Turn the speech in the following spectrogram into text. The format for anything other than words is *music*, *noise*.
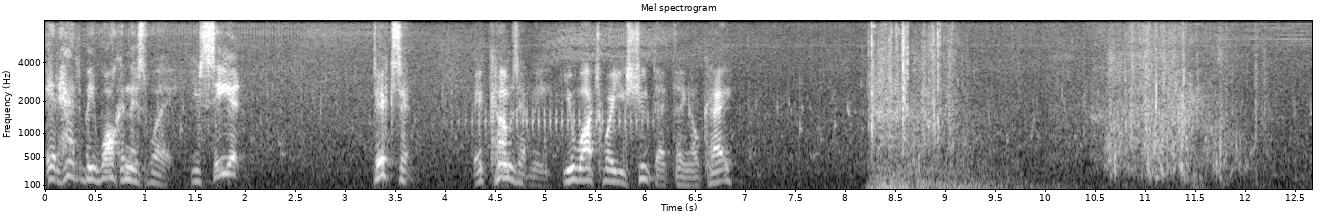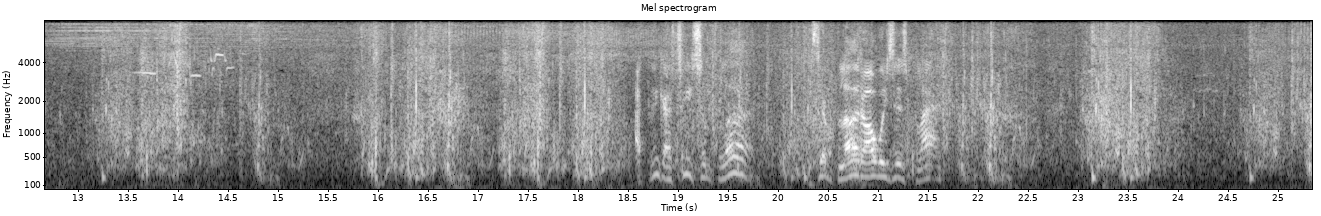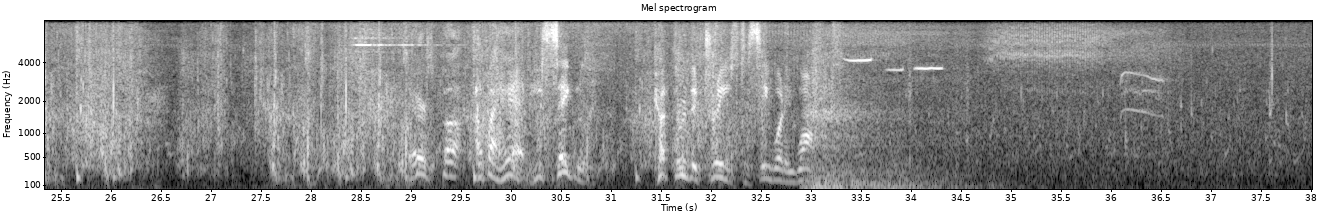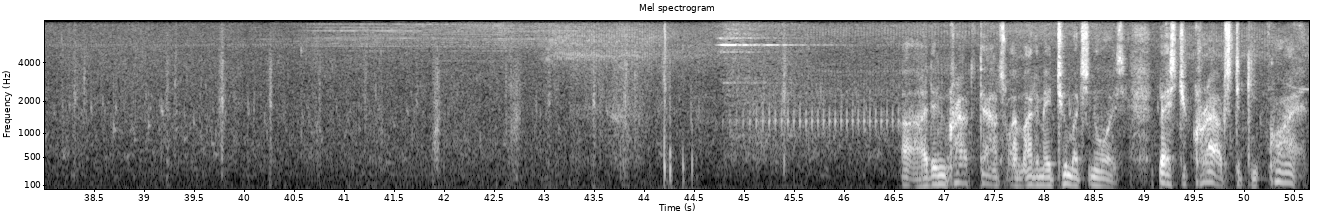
It had to be walking this way. You see it? Dixon, it comes at me. You watch where you shoot that thing, okay? I think I see some blood. Is there blood always this black? There's Buck up ahead. He's signaling. Cut through the trees to see what he wants. Uh, I didn't crouch down, so I might have made too much noise. Best you crouch to keep quiet.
